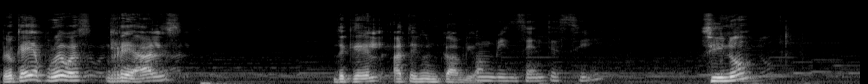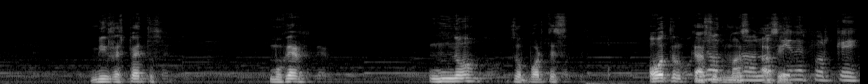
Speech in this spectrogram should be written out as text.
pero que haya pruebas reales de que él ha tenido un cambio. Convincente, sí. Si no, mis respetos. Mujer, no soportes otro caso más no, no así. No tienes por qué.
